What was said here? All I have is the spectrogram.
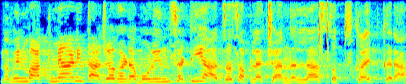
नवीन बातम्या आणि ताज्या घडामोडींसाठी आजच आपल्या चॅनलला सबस्क्राईब करा.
